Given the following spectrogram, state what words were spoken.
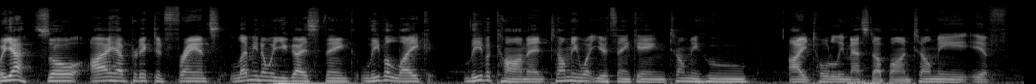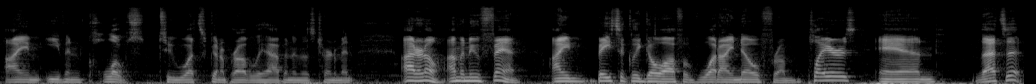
But yeah, so I have predicted France. Let me know what you guys think. Leave a like, leave a comment. Tell me what you're thinking. Tell me who I totally messed up on. Tell me if I'm even close to what's going to probably happen in this tournament. I don't know. I'm a new fan. I basically go off of what I know from players, and that's it.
